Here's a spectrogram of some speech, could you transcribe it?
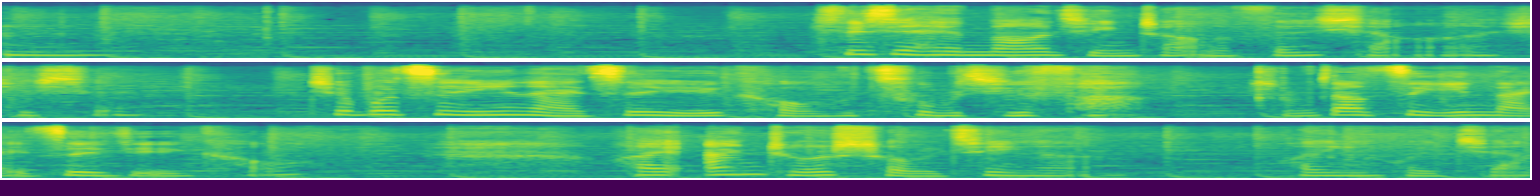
嗯，谢谢黑猫警长的分享啊，谢谢。这波自己奶自己一口，猝不及防。什么叫自己奶自己一口？欢迎安卓手镜啊！欢迎回家。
